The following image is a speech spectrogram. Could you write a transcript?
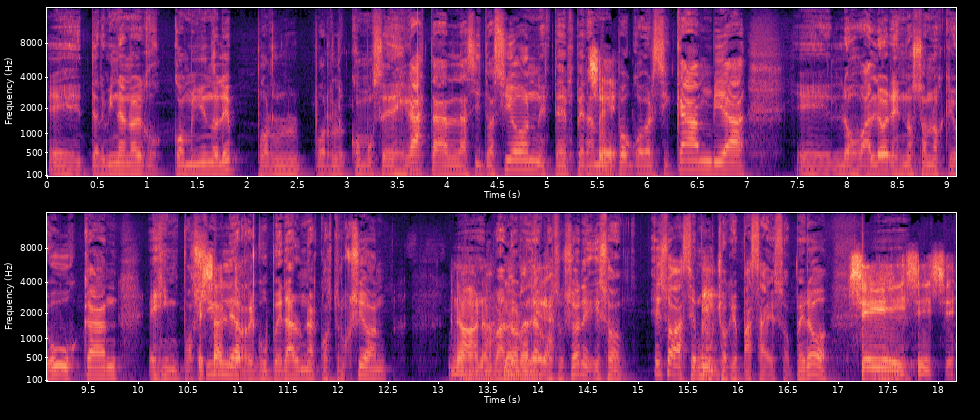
eh, termina no conveniéndole por, por cómo se desgasta la situación, está esperando Sí. un poco a ver si cambia, eh, los valores no son los que buscan, es imposible Exacto. recuperar una construcción. No, el no, no valor de la construcción, eso, eso hace mucho que pasa eso, pero Sí, sí, sí.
